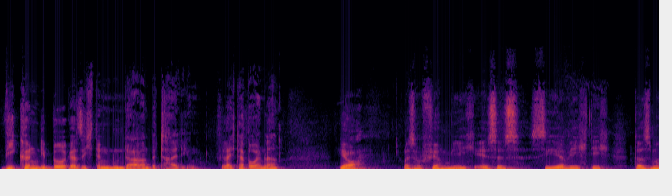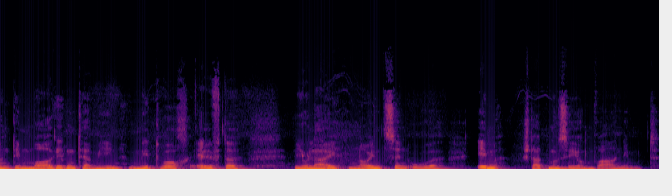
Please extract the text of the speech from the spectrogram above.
Wie können die Bürger sich denn nun daran beteiligen? Vielleicht Herr Bäumler? Ja, also für mich ist es sehr wichtig, dass man den morgigen Termin, Mittwoch, 11. Juli, 19 Uhr, im Stadtmuseum wahrnimmt.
